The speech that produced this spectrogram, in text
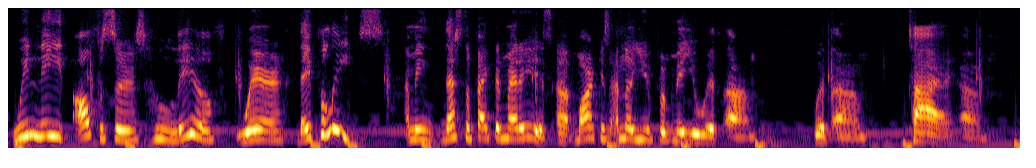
We need officers who live where they police. I mean, that's the fact of the matter is, uh, Marcus. I know you're familiar with um, with um, Ty.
